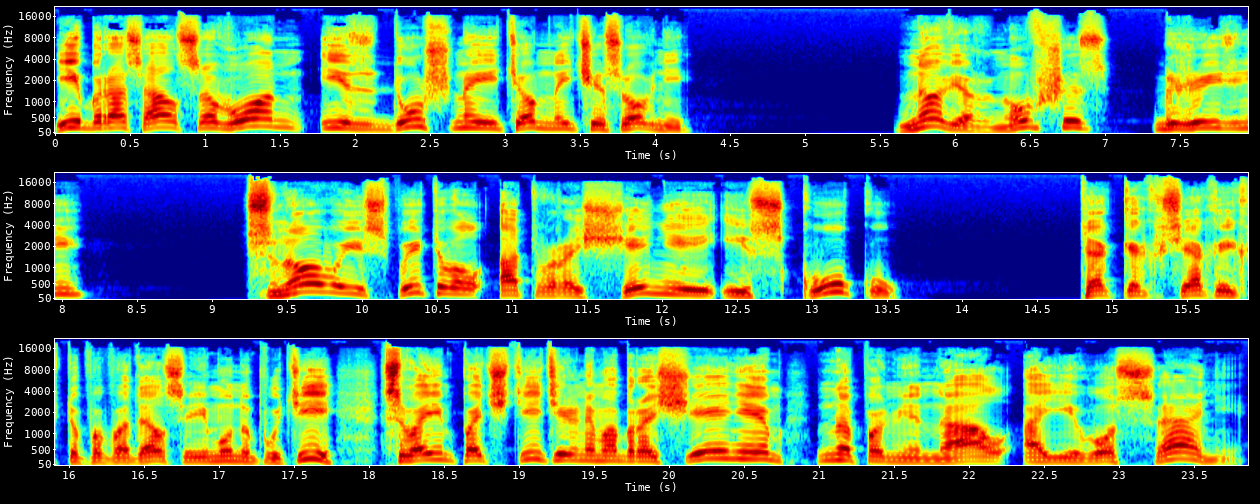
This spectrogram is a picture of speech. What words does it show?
и бросался вон из душной и темной часовни. Но, вернувшись к жизни, снова испытывал отвращение и скуку, так как всякий, кто попадался ему на пути, своим почтительным обращением напоминал о его сане.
